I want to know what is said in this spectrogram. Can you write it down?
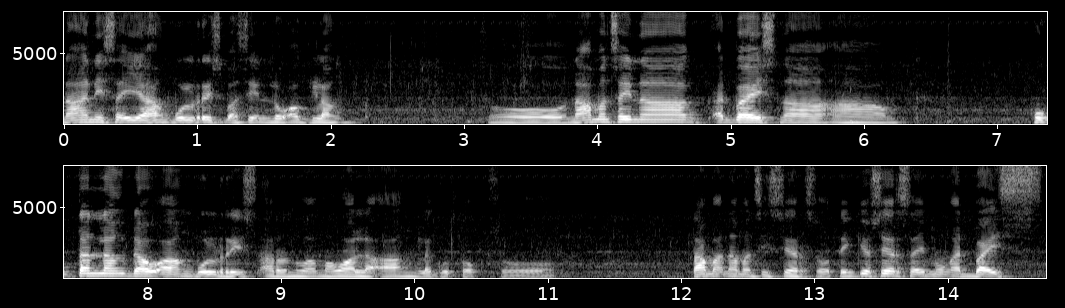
naani sa iyang bull wrist basin loag lang. So naman say nag-advise na um, hugtan lang daw ang bull race aron mawala ang lagutok. So tama naman si sir. So thank you sir sa imong advice.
